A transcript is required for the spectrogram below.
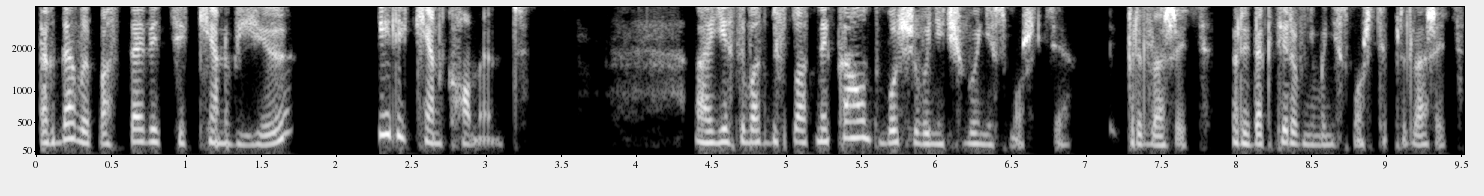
тогда вы поставите can view или can comment. А если у вас бесплатный аккаунт, больше вы ничего не сможете предложить, редактирование вы не сможете предложить.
